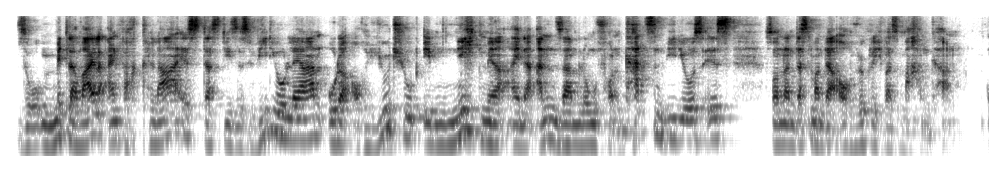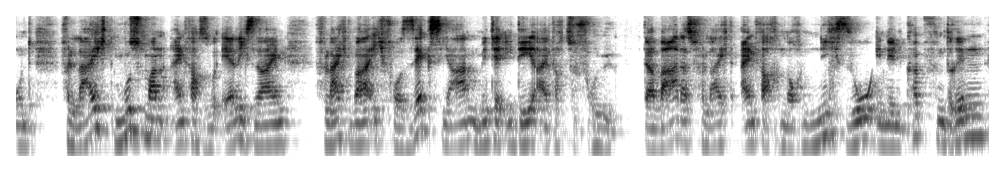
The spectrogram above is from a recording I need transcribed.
so mittlerweile einfach klar ist, dass dieses Videolernen oder auch YouTube eben nicht mehr eine Ansammlung von Katzenvideos ist, sondern dass man da auch wirklich was machen kann. Und vielleicht muss man einfach so ehrlich sein, vielleicht war ich vor sechs Jahren mit der Idee einfach zu früh. Da war das vielleicht einfach noch nicht so in den Köpfen drin,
